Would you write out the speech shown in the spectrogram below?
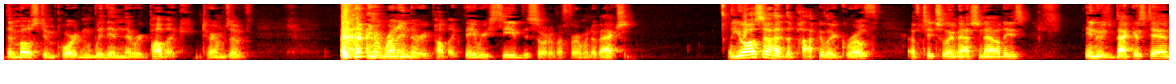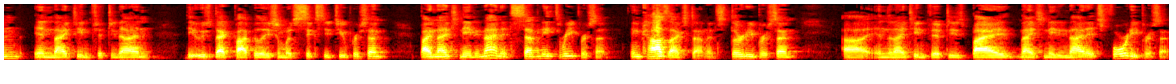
the most important within the republic in terms of running the republic. They received this sort of affirmative action. You also had the popular growth of titular nationalities. In Uzbekistan in 1959, the Uzbek population was 62%. By 1989, it's 73%. In Kazakhstan, it's 30% uh, in the 1950s. By 1989, it's 40%.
